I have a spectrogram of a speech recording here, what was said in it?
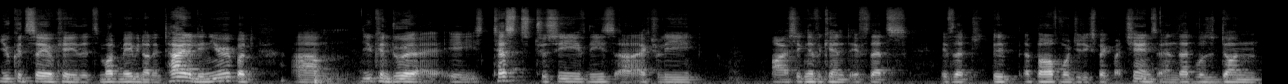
you could say, okay, that's not, maybe not entirely linear, but um, you can do a, a, test to see if these actually are significant, if that's if that's above what you'd expect by chance, and that was done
